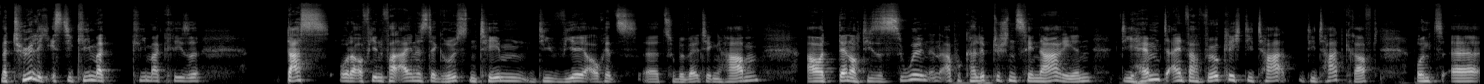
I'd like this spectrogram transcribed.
Natürlich ist die Klima Klimakrise das oder auf jeden Fall eines der größten Themen, die wir auch jetzt äh, zu bewältigen haben. Aber dennoch, dieses Suhlen in apokalyptischen Szenarien, die hemmt einfach wirklich die, Tat, die Tatkraft. Und äh,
